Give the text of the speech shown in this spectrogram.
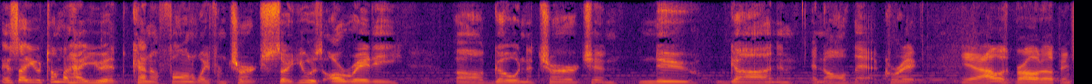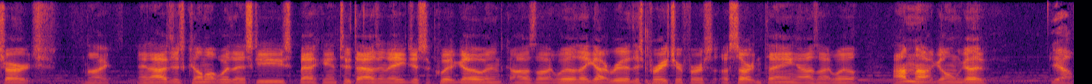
And so you were talking about how you had kind of fallen away from church. So you was already uh, going to church and knew God and, and all that, correct? Yeah, I was brought up in church, like, and I just come up with an excuse back in 2008 just to quit going. I was like, well, they got rid of this preacher for a certain thing. I was like, well, I'm not gonna go. Yeah.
